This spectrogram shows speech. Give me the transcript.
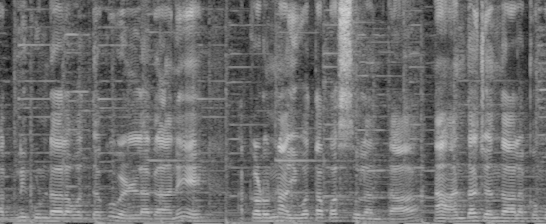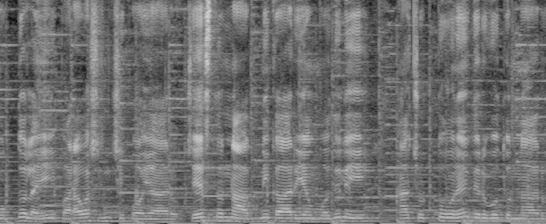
అగ్నికుండాల వద్దకు వెళ్ళగానే అక్కడున్న యువ తపస్సులంతా నా అందచందాలకు ముగ్ధులై పరవశించిపోయారు. చేస్తున్న అగ్ని కార్యం వదిలి నా చుట్టూనే తిరుగుతున్నారు.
